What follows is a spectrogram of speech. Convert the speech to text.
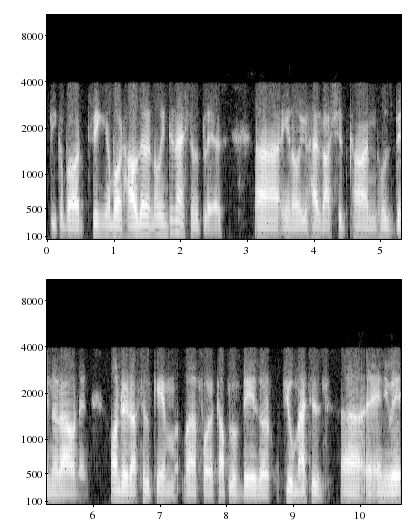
speak about speaking about how there are no international players. Uh, you know, you had Rashid Khan who's been around, and Andre Russell came uh, for a couple of days or a few matches uh, anyway.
